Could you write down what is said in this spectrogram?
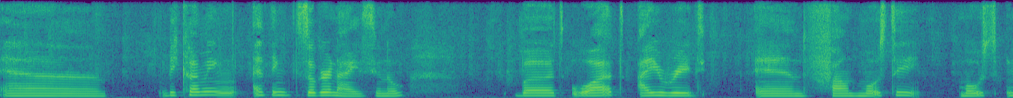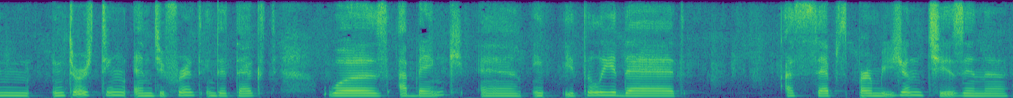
and becoming I think disorganized, you know. But what I read and found mostly most in, interesting and different in the text was a bank and in Italy that accepts Parmesan cheese and uh,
